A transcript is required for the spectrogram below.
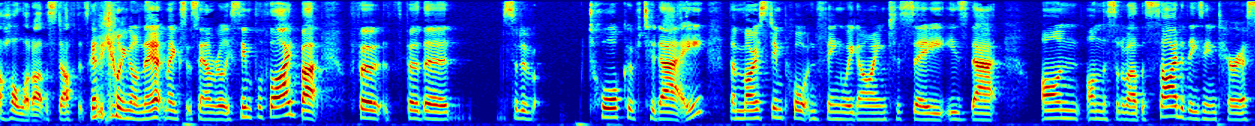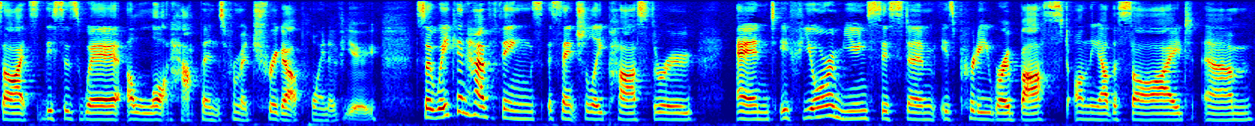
a whole lot of other stuff that's going to be going on there. It makes it sound really simplified, but for for the sort of talk of today, the most important thing we're going to see is that on on the sort of other side of these enterocytes this is where a lot happens from a trigger point of view. So we can have things essentially pass through and if your immune system is pretty robust on the other side, um,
